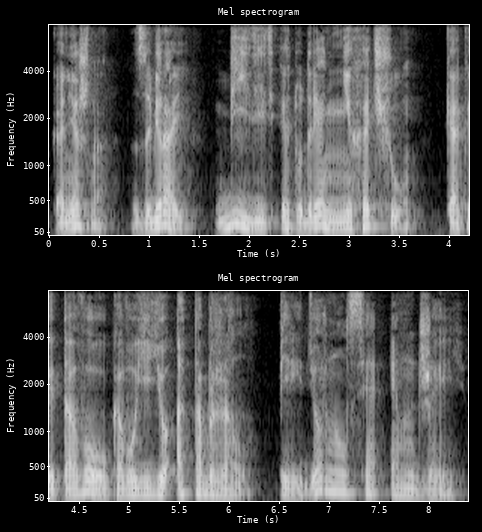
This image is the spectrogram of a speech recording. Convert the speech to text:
«Конечно, забирай. Видеть эту дрянь не хочу, как и того, у кого ее отобрал», – передернулся М.Джей.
